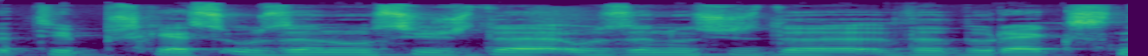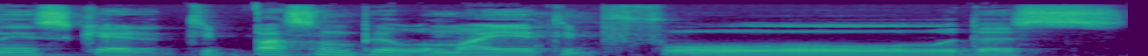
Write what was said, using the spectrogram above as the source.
uh, tipo, esquece, os anúncios da, os anúncios da, da Durex nem sequer tipo, passam pelo Maia, tipo, foda-se.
